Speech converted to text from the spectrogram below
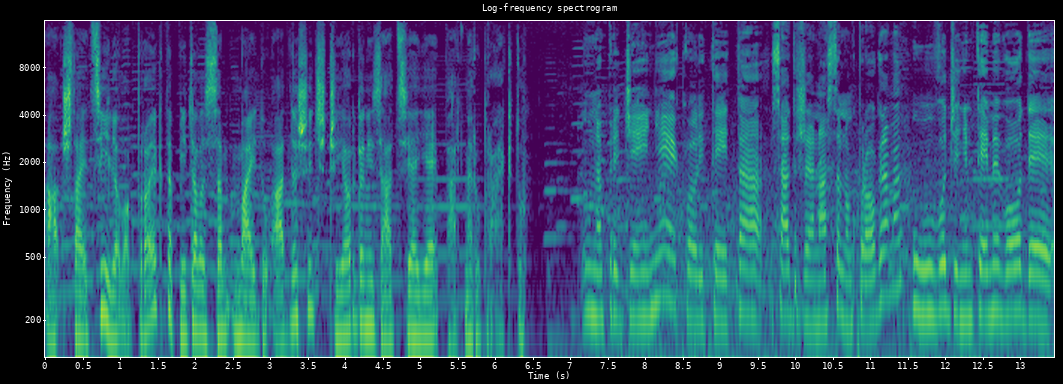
a šta je cilj ovog projekta pitala sam Majdu Adlešić, čija organizacija je partner u projektu unapređenje kvaliteta sadržaja nastavnog programa, uvođenjem teme vode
